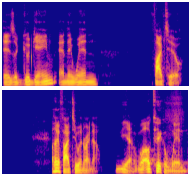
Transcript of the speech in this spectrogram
is a good game and they win 5 2. I think a 5 2 win right now. Yeah, well, I'll take a win.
